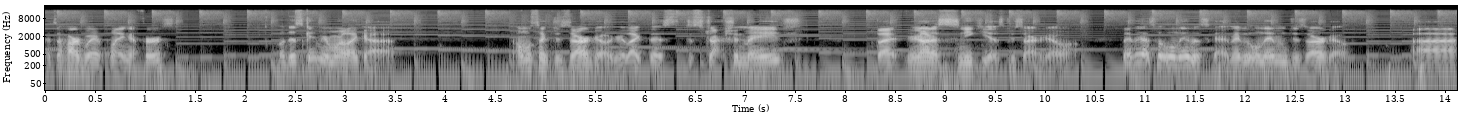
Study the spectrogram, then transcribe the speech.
it's a hard way of playing at first. But this game, you're more like a almost like J'zargo. You're like this destruction mage, but you're not as sneaky as J'zargo. Maybe that's what we'll name this guy. Maybe we'll name him J'zargo. Uh,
